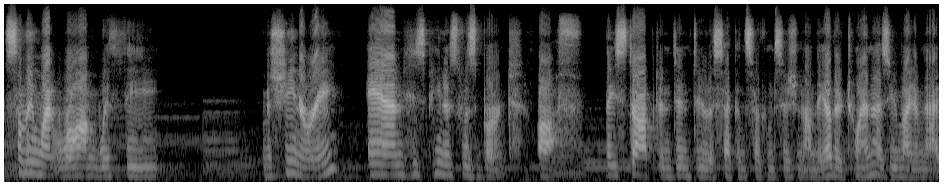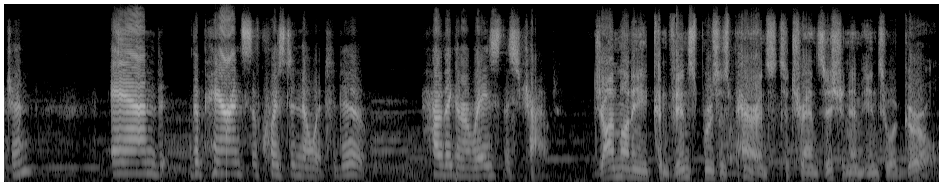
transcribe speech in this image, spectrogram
something went wrong with the machinery and his penis was burnt off. They stopped and didn't do a second circumcision on the other twin, as you might imagine. And the parents, of course, didn't know what to do. How are they going to raise this child? John Money convinced Bruce's parents to transition him into a girl.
